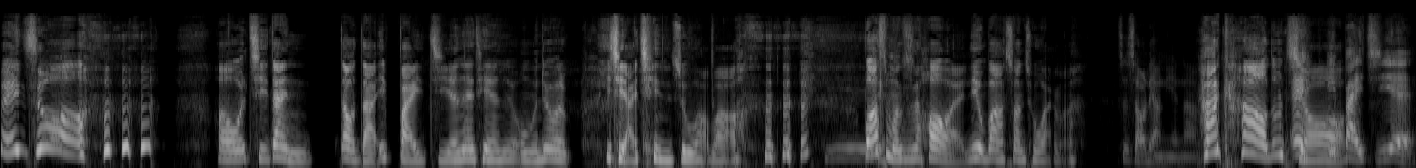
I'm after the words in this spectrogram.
没错。好，我期待你到达一百集的那天，我们就一起来庆祝，好不好？不知道什么时候哎，你有办法算出来吗？至少两年呢。他靠，这么久！一百集哎，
